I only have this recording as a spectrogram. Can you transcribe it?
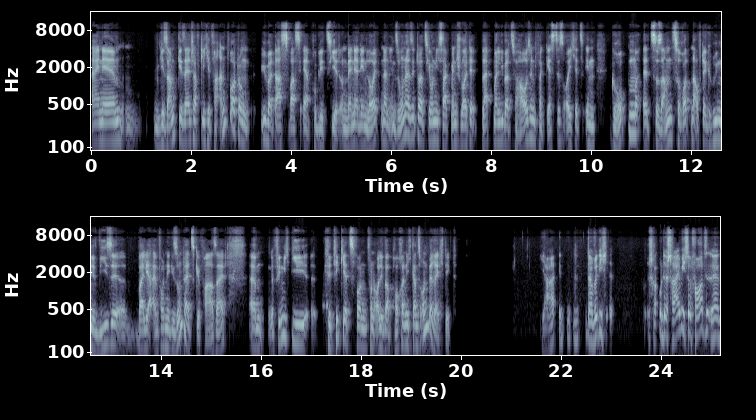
eine gesamtgesellschaftliche Verantwortung über das, was er publiziert. Und wenn er den Leuten dann in so einer Situation nicht sagt, Mensch, Leute, bleibt mal lieber zu Hause und vergesst es euch jetzt in Gruppen äh, zusammenzurotten auf der grünen Wiese, äh, weil ihr einfach eine Gesundheitsgefahr seid, ähm, finde ich die Kritik jetzt von, von Oliver Pocher nicht ganz unberechtigt. Ja, da würde ich unterschreibe ich sofort, äh,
